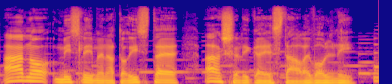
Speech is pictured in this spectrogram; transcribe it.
Áno, myslíme na to isté a Šeliga je stále voľný.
